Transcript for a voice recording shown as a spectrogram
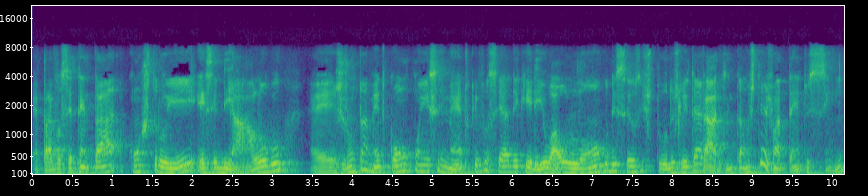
é para você tentar construir esse diálogo é, juntamente com o conhecimento que você adquiriu ao longo de seus estudos literários. Então estejam atentos sim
